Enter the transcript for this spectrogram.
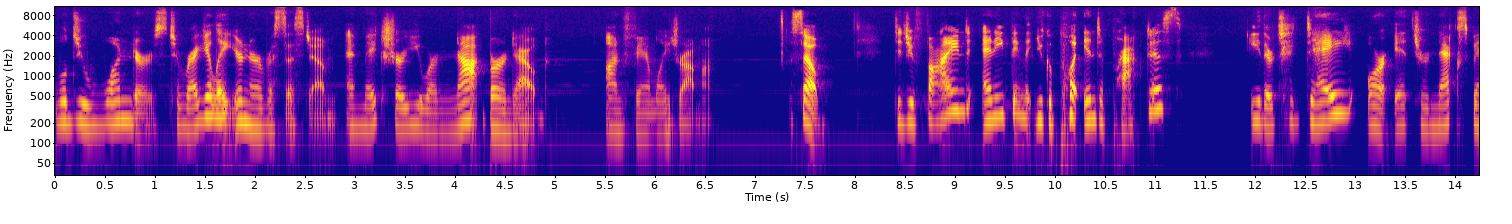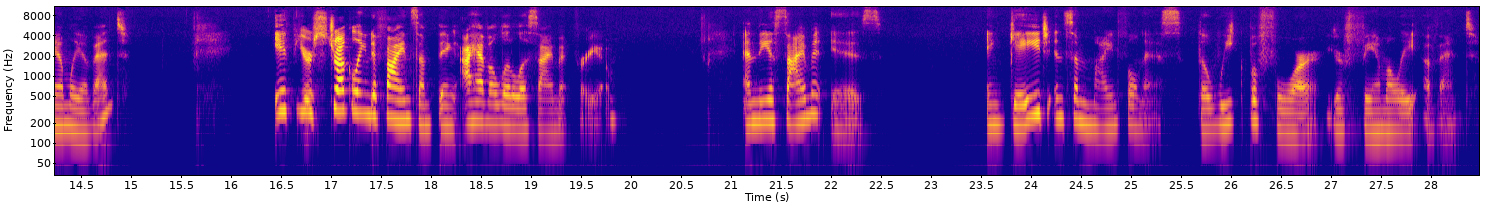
will do wonders to regulate your nervous system and make sure you are not burned out on family drama. So, did you find anything that you could put into practice either today or at your next family event? If you're struggling to find something, I have a little assignment for you. And the assignment is engage in some mindfulness the week before your family event.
